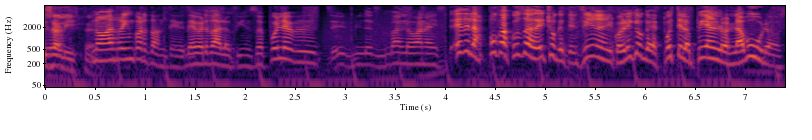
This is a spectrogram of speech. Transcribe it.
boludo. saliste. No, es re importante, de verdad lo pienso. Después le, le- lo van a decir. Es de las pocas cosas, de hecho, que te enseñan en el colegio que después te lo piden en los laburos.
